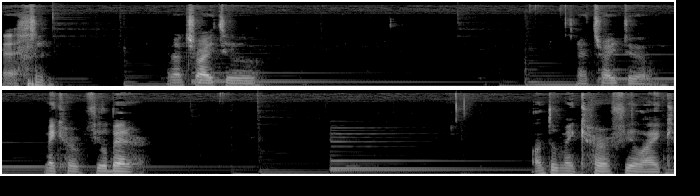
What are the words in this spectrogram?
And, and i try to I try to make her feel better. I want to make her feel like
